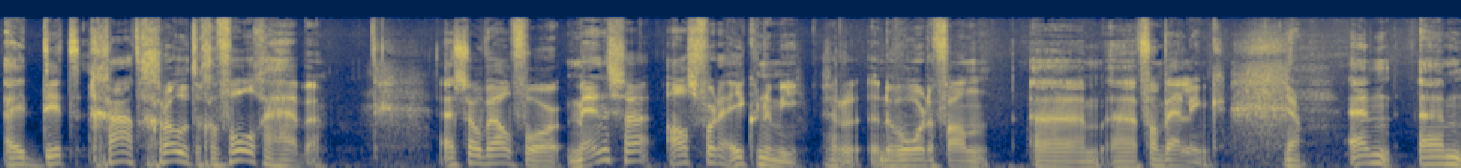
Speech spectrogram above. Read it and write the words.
Hey, dit gaat grote gevolgen hebben. Eh, zowel voor mensen als voor de economie. De- de woorden van, ehm, eh, van Wellink. Ja. En ehm,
